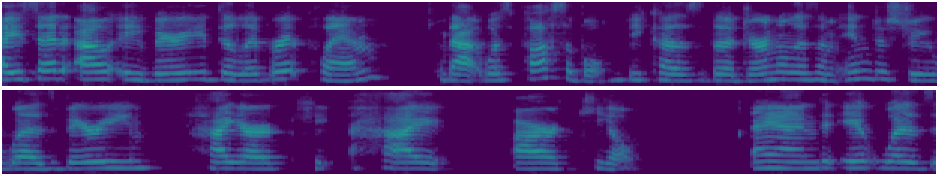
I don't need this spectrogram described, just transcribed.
I set out a very deliberate plan. that was possible because the journalism industry was very hierarchy, hierarchical and it was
